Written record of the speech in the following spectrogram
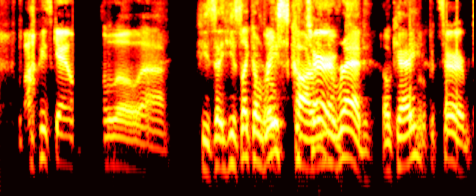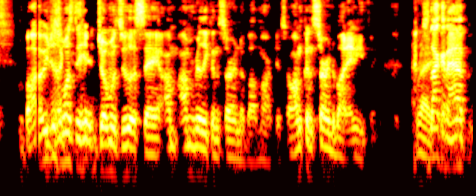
Bobby's getting a little, uh, He's a, he's like a Little race car in the perturbed. red. a Okay, little perturbed. Bobby just like- wants to hear Joe Mazzulla say, "I'm I'm really concerned about Marcus, or I'm concerned about anything." right. It's not going to happen.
